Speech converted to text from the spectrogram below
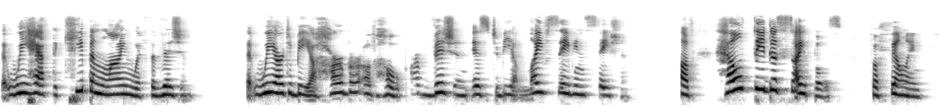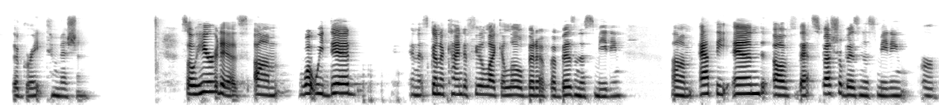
that we have to keep in line with the vision that we are to be a harbor of hope. Our vision is to be a life saving station of healthy disciples fulfilling the Great Commission. So here it is. Um, what we did, and it's going to kind of feel like a little bit of a business meeting. Um, at the end of that special business meeting, or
